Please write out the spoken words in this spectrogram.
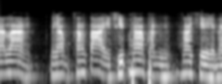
ด้านล่างนะครับ ข้างใต้ชิปห้าพันห้าเคเห็นไหม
